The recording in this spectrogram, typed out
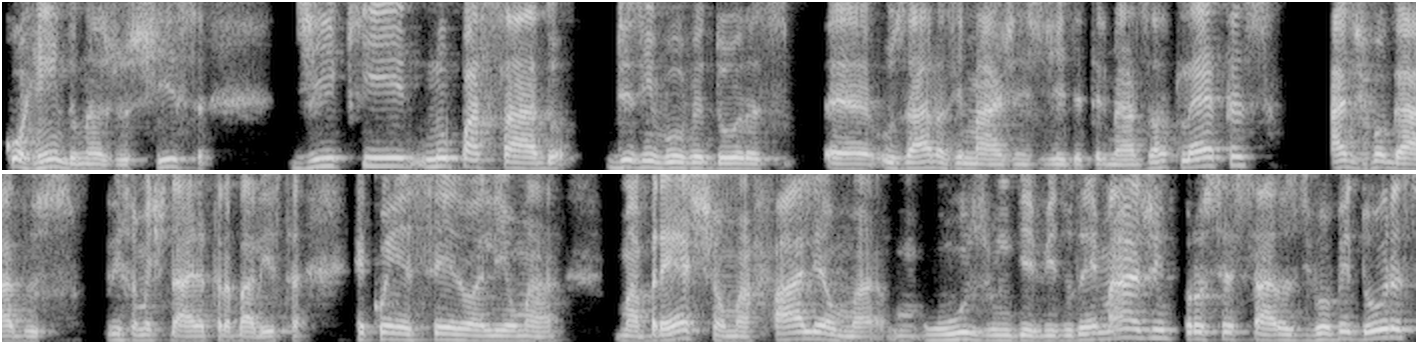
correndo na justiça de que no passado desenvolvedoras é, usaram as imagens de determinados atletas, advogados, principalmente da área trabalhista, reconheceram ali uma uma brecha, uma falha, uma, um uso indevido da imagem, processaram as desenvolvedoras.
